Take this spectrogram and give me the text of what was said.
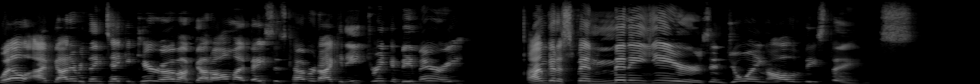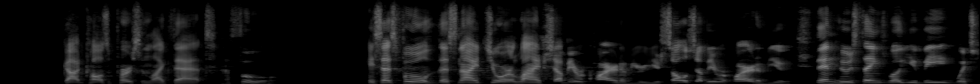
Well, I've got everything taken care of. I've got all my bases covered. I can eat, drink, and be merry. I'm going to spend many years enjoying all of these things. God calls a person like that a fool. He says, Fool, this night your life shall be required of you, your soul shall be required of you. Then whose things will you be which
